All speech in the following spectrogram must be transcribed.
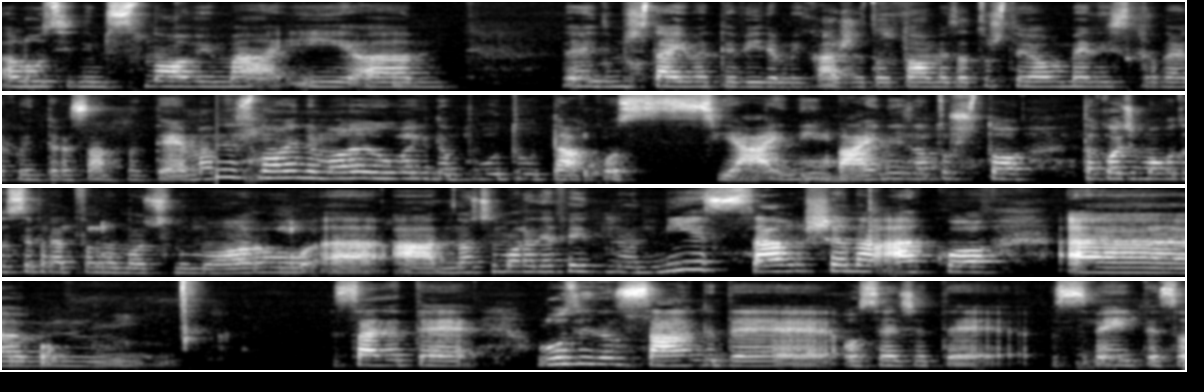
lucidnim snovima i um, da vidim šta imate vi da mi kažete o tome, zato što je ovo meni iskreno jako interesantna tema. Lucidni snovi ne moraju uvek da budu tako sjajni, bajni, zato što takođe mogu da se pretvore noćnu moru, a, noćna mora definitivno nije savršena ako sanjate luzidan san gde osjećate sve i gde se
